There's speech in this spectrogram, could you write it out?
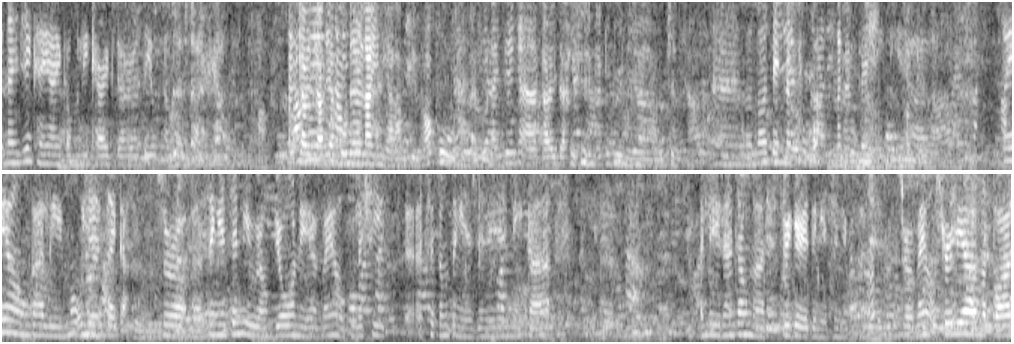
အနိုင်ကျင့်ခံရတဲ့ comedy character တော့တရုပ်ဆောင်မှာပါတယ်ဟုတ် အဲ့ကာရီတာလေးကကိုနဲ့လိုက်နေရလားမသိဘူးเนาะကိုကိုဆိုအဲ့လိုနိုင်ချင်းခံကာရီတာလေးတွေနဲ့တူတူနေရတာလို့ဖြစ်နေရတာ အဲလောလောဆယ်နှစ်ခုပါနှစ်ခုပဲရှိသေးတယ်ဟုတ် ဘိုင်းအောင်ကလေမဟုတ်အရင်ကြိုက်တာဆိုတော့အဲတငယ်ချင်းတွေတောင်ပြောနေရဘိုင်းအောင်အခုလက်ရှိအဲအချက်ဆုံးတငယ်ချင်းတွေက အဲအလေတန်းကျောင်းမှာတွေ့ခဲ့တဲ့တငယ်ချင်းတွေပေါ့နော်ဆိုတော့ဘိုင်းအောင်ဩစတြေးလျမသွား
